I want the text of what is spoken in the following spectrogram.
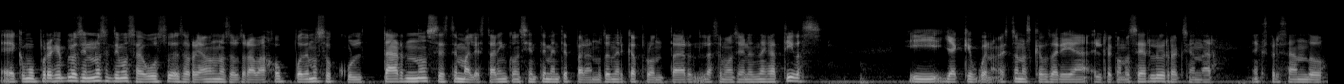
Eh, como por ejemplo, si no nos sentimos a gusto desarrollando nuestro trabajo, podemos ocultarnos este malestar inconscientemente para no tener que afrontar las emociones negativas. Y ya que, bueno, esto nos causaría el reconocerlo y reaccionar, expresando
